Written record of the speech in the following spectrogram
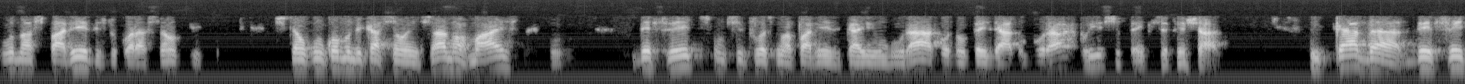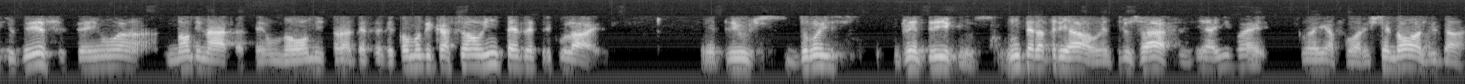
ou nas paredes do coração que estão com comunicações anormais, com defeitos, como se fosse numa parede cair um buraco ou num telhado um buraco, e isso tem que ser fechado. E cada defeito desse tem uma nominata, tem um nome para defender. Comunicação interventricular entre os dois ventrículos, interatrial, entre os ácidos, e aí vai por aí afora. Estenose da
